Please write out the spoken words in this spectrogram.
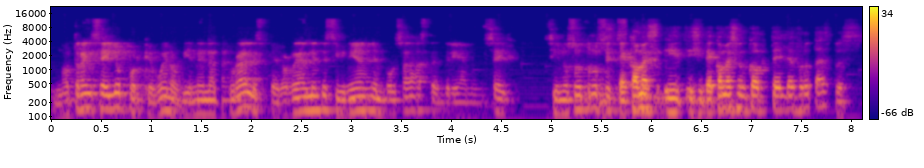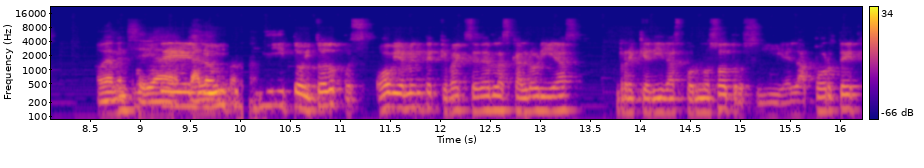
No traen sello porque, bueno, vienen naturales, pero realmente si vinieran embolsadas tendrían un sello. Si nosotros... Y si, te comes, y, si te comes un cóctel de frutas, pues obviamente sería calor. Y todo, pues obviamente que va a exceder las calorías requeridas por nosotros. Y el aporte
